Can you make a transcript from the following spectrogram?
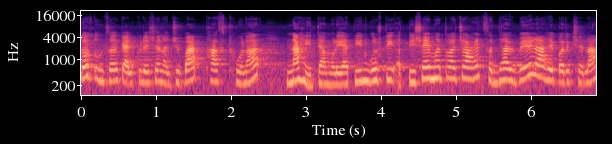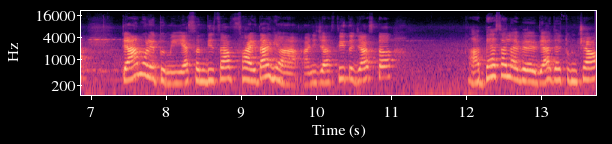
तर तुमचं कॅल्क्युलेशन अजिबात फास्ट होणार नाही. त्यामुळे या तीन गोष्टी अतिशय महत्त्वाच्या आहेत. सध्या वेळ आहे परीक्षेला. त्यामुळे तुम्ही या संधीचा फायदा घ्या आणि जास्तीत जास्त अभ्यासाला वेळ द्या. त्या तुमच्या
